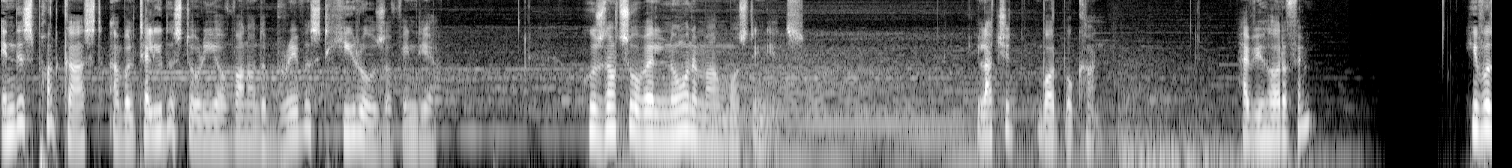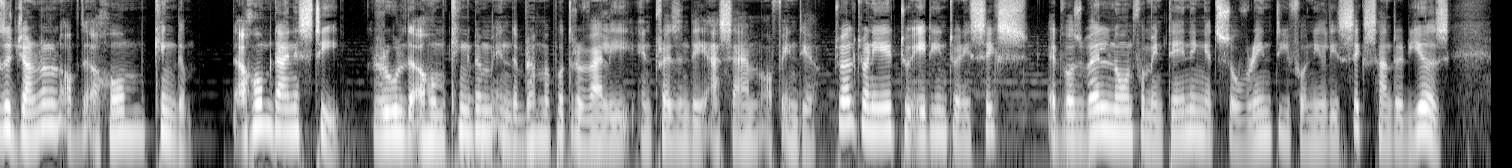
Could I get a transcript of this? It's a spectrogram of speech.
In this podcast, I will tell you the story of one of the bravest heroes of India, who's not so well known among most Indians Lachit Borphukan. Have you heard of him? He was a general of the Ahom kingdom. The Ahom dynasty ruled the Ahom kingdom in the Brahmaputra valley in present day Assam of India. 1228 to 1826, it was well known for maintaining its sovereignty for nearly 600 years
